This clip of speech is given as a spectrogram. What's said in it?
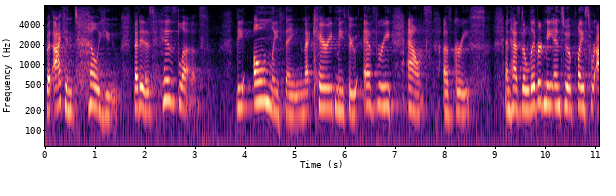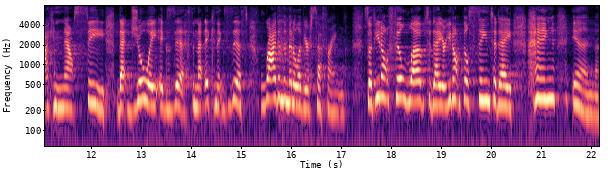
But I can tell you that it is his love, the only thing that carried me through every ounce of grief and has delivered me into a place where I can now see that joy exists and that it can exist right in the middle of your suffering. So if you don't feel loved today or you don't feel seen today, hang in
